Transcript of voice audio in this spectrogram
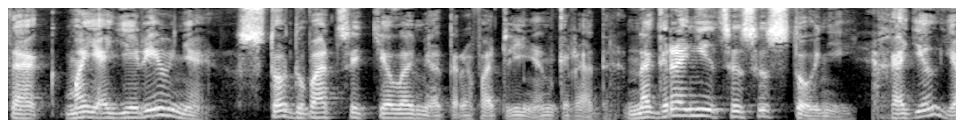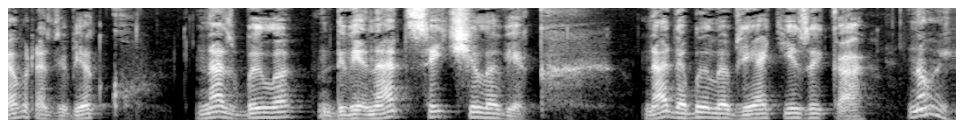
Так, моя деревня 120 километров от Ленинграда, на границе с Эстонией. Ходил я в разведку. Нас было 12 человек. Надо было взять языка. Ну и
